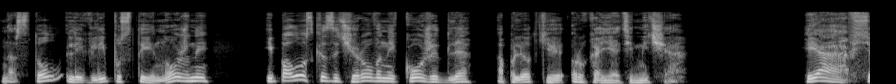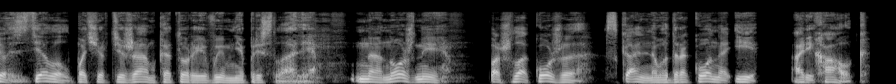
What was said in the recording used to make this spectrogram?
На стол легли пустые ножны и полоска зачарованной кожи для оплетки рукояти меча. «Я все сделал по чертежам, которые вы мне прислали. На ножны пошла кожа скального дракона и орехалк.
